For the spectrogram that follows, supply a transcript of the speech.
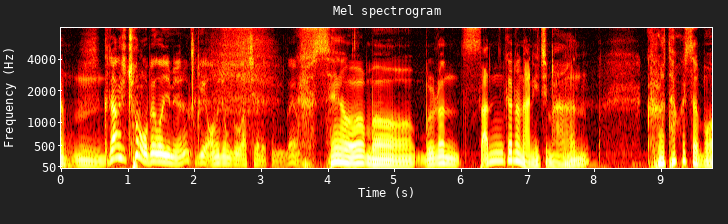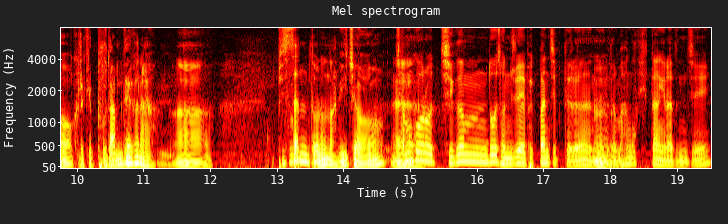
음, 그 당시 1,500원이면 그게 어느 정도 가치가 됐던 건가요? 글쎄요 뭐 물론 싼 거는 아니지만 그렇다고 해서 뭐 그렇게 부담되거나 아 비싼 돈은 아니죠. 예. 참고로 지금도 전주의 백반집들은 음. 예를 들면 한국 식당이라든지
